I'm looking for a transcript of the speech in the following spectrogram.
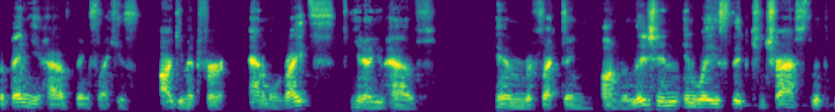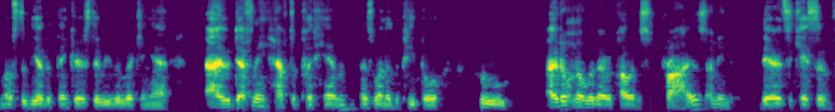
But then you have things like his argument for animal rights. You know, you have him reflecting on religion in ways that contrast with most of the other thinkers that we were looking at. I would definitely have to put him as one of the people who I don't know whether I would call it a surprise. I mean, there it's a case of,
